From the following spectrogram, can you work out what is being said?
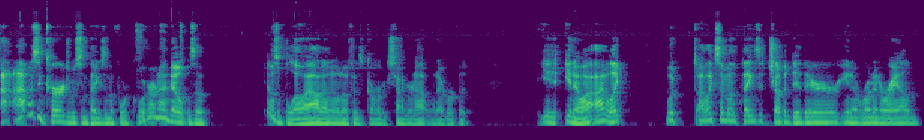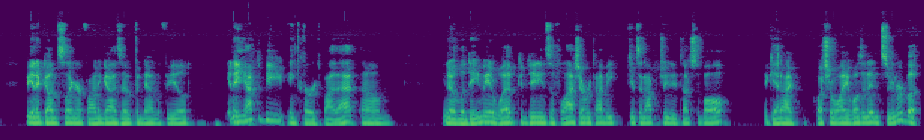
I, I was encouraged with some things in the fourth quarter, and I know it was a it was a blowout. I don't know if it was garbage time or not, whatever. But you, you know, I, I like what I like some of the things that Chubba did there. You know, running around, being a gunslinger, finding guys open down the field. You know, you have to be encouraged by that. Um, you know, La'Damian Webb continues to flash every time he gets an opportunity to touch the ball. Again, I question why he wasn't in sooner, but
